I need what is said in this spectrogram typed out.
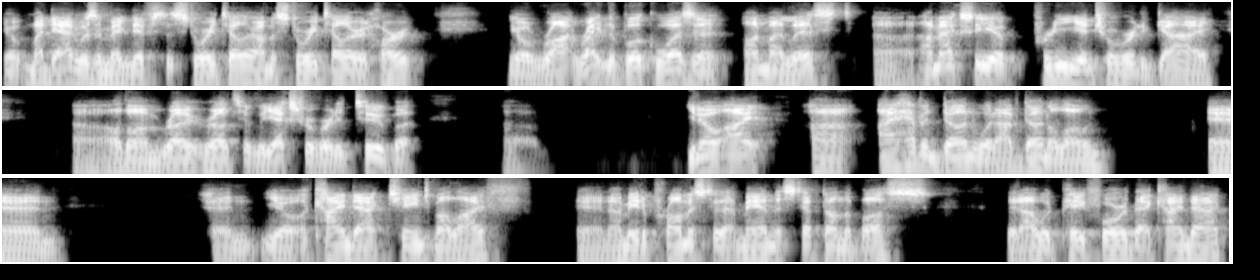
you know, my dad was a magnificent storyteller. I'm a storyteller at heart. You know, writing the book wasn't on my list. Uh, I'm actually a pretty introverted guy, uh, although I'm re- relatively extroverted too. But uh, you know, I uh, I haven't done what I've done alone, and and you know, a kind act changed my life And I made a promise to that man that stepped on the bus that I would pay forward that kind act.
